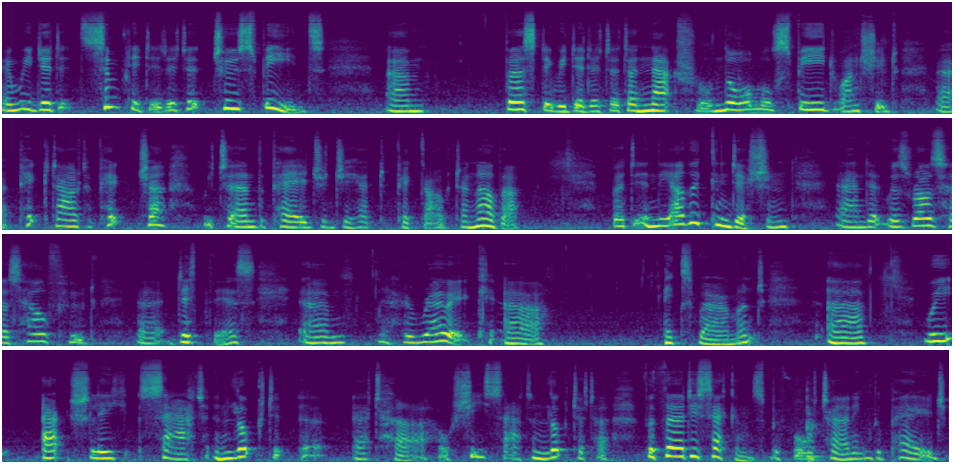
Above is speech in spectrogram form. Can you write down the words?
and we did it simply did it at two speeds. Um, firstly, we did it at a natural, normal speed. Once she'd uh, picked out a picture, we turned the page and she had to pick out another. But in the other condition, and it was Ros herself who uh, did this, um, heroic uh, experiment, uh, we actually sat and looked at, uh, at, her, or she sat and looked at her for 30 seconds before turning the page.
